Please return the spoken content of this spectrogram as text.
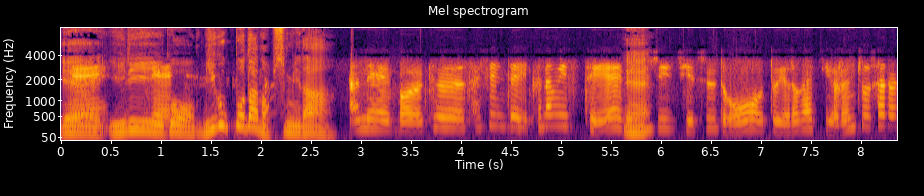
예, 네. 1위고 미국보다 높습니다. 아, 네, 뭐, 그, 사실 이제 Economist의 예. 민주주의 지수도 또 여러 가지 여론조사를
